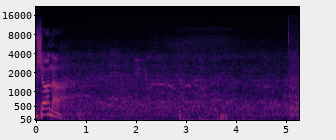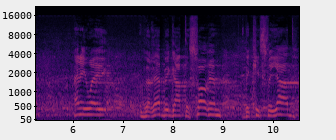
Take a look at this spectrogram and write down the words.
Shona. Anyway, the Rebbe got the Sforim, the Kisveyad.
